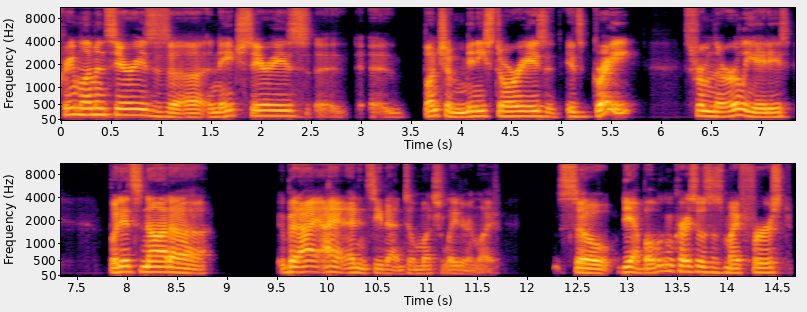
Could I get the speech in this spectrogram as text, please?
Cream Lemon series is a, an H series, a, a bunch of mini stories. It, it's great. It's from the early '80s, but it's not a. But I, I I didn't see that until much later in life. So yeah, Bubblegum Crisis was my first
